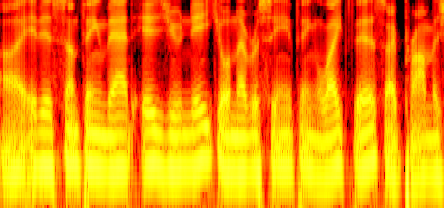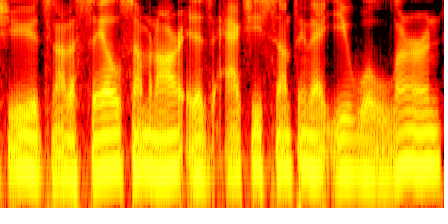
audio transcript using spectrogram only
Uh, it is something that is unique. You'll never see anything like this. I promise you. It's not a sales seminar. It is actually something that you will learn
